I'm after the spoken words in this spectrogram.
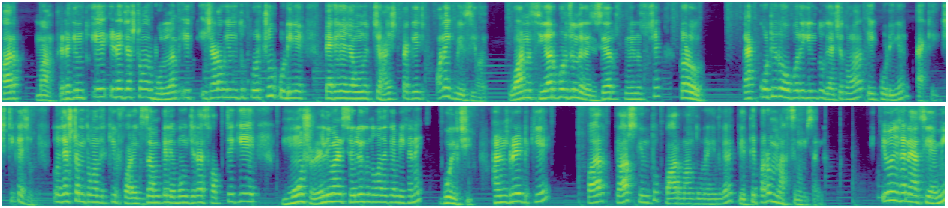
পার মান্থ এটা কিন্তু এটা জাস্ট আমরা বললাম। এছাড়াও কিন্তু প্রচুর কোডিং এ প্যাকেজ যেমন হচ্ছে হাইস্ট প্যাকেজ অনেক বেশি হয়। ওয়ান সিআর পর্যন্ত গেছে। সিআর মিনস হচ্ছে করোড় এক কোটির ওপরে কিন্তু গেছে তোমার এই কোডিং এর প্যাকেজ ঠিক আছে? তো জাস্ট আমি তোমাদেরকে ফর এক্সাম্পল এবং যেটা সব থেকে মোস্ট রেলিভেন্ট সেগুলো কিন্তু তোমাদেরকে আমি এখানে বলছি। হান্ড্রেড কে পার প্লাস কিন্তু পার মান্থ তোমরা কিন্তু এখানে পেতে পারো ম্যাক্সিমাম স্যালারি এবং এখানে আসি আমি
